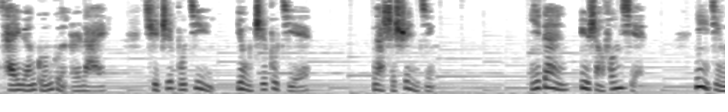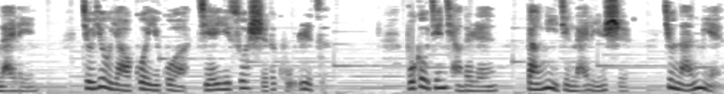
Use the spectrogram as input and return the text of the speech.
财源滚滚而来，取之不尽，用之不竭，那是顺境。一旦遇上风险，逆境来临，就又要过一过节衣缩食的苦日子。不够坚强的人，当逆境来临时，就难免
